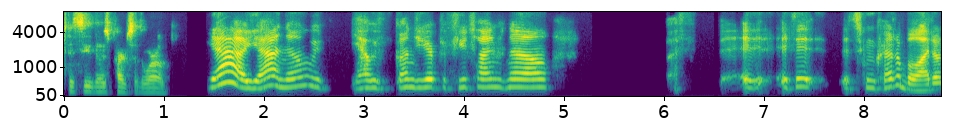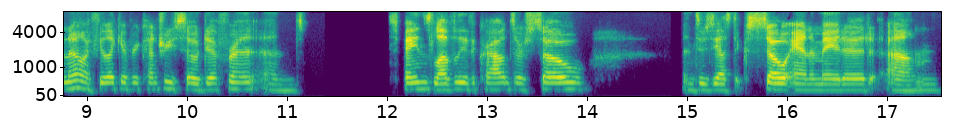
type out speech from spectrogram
to see those parts of the world. Yeah, yeah, no, we yeah we've gone to Europe a few times now. It, it, it it's incredible. I don't know. I feel like every country is so different, and Spain's lovely. The crowds are so enthusiastic, so animated. Um,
